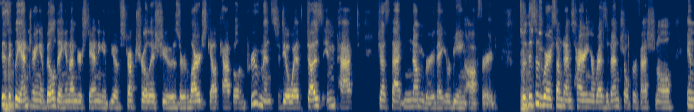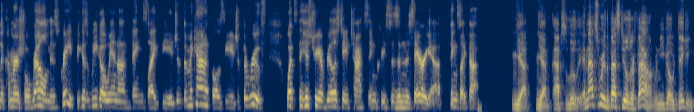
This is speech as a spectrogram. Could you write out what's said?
physically mm-hmm. entering a building and understanding if you have structural issues or large scale capital improvements to deal with does impact just that number that you're being offered. So mm-hmm. this is where sometimes hiring a residential professional in the commercial realm is great because we go in on things like the age of the mechanicals, the age of the roof, what's the history of real estate tax increases in this area, things like that. Yeah, yeah, absolutely. And that's where the best deals are found when you go digging.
